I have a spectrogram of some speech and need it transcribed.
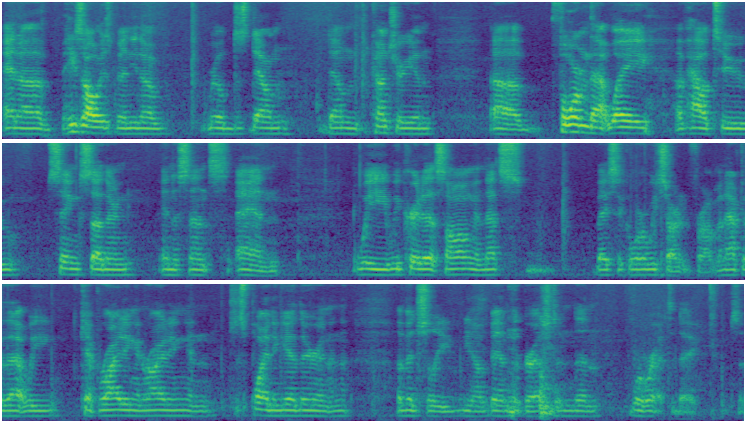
And uh, he's always been, you know, real just down, down country and uh, formed that way of how to sing southern in a sense. And we we created that song, and that's basically where we started from. And after that, we kept writing and writing and just playing together, and then eventually, you know, Ben progressed, and then where we're at today. So.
